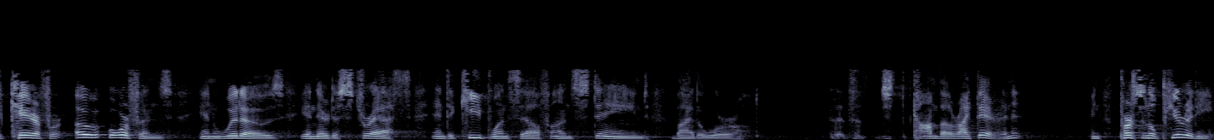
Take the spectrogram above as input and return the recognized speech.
to care for orphans and widows in their distress, and to keep oneself unstained by the world. That's just a combo right there, isn't it? I mean, personal purity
